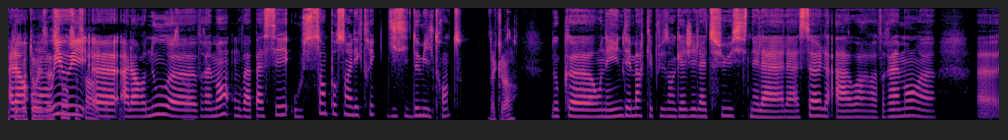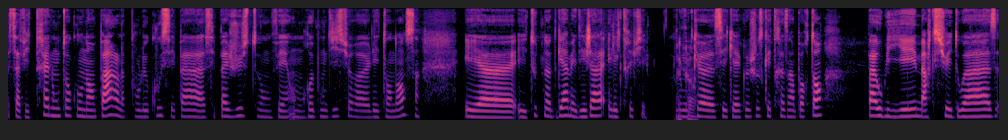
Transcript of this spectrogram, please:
Alors, motorisations, oui, oui. Ça, euh, alors nous, vraiment, on va passer au 100% électrique d'ici 2030. D'accord. Donc on est une des marques les plus engagées là-dessus, si ce n'est la, la, seule à avoir vraiment... ça fait très longtemps qu'on en parle. Pour le coup, c'est pas c'est pas juste. On fait on rebondit sur les tendances et, et, toute notre gamme est déjà électrifiée. Donc euh, c'est quelque chose qui est très important. Pas oublier, marque suédoise,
